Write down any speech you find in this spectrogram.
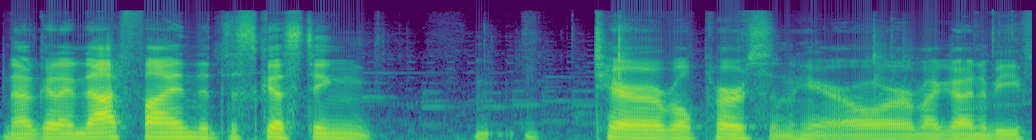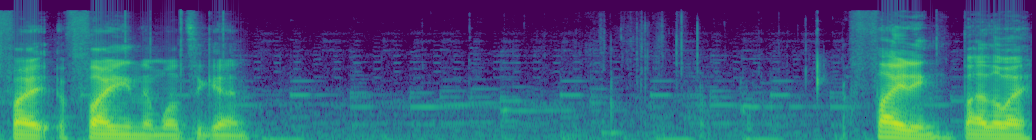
Now can I not find the disgusting, terrible person here, or am I going to be fight fighting them once again? Fighting, by the way.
